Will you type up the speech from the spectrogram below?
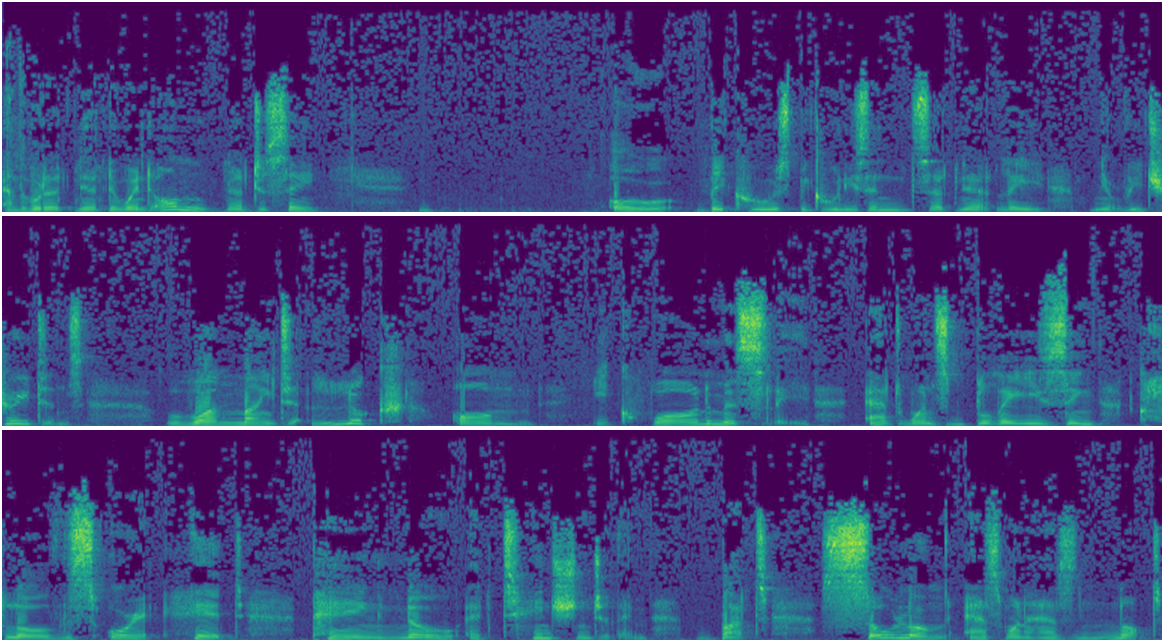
And the Buddha went on to say, oh, bhikkhus, bhikkhunis, and certainly retreatants, one might look on equanimously at one's blazing clothes or head, paying no attention to them. But so long as one has not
